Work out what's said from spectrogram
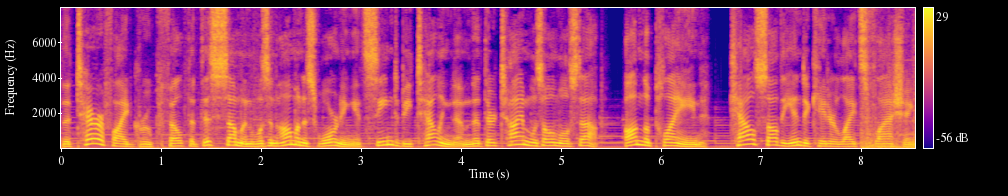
The terrified group felt that this summon was an ominous warning it seemed to be telling them that their time was almost up. On the plane, Cal saw the indicator lights flashing,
